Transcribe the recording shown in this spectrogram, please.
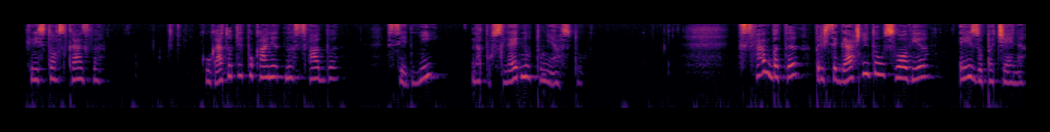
Христос казва Когато те поканят на сватба, седни на последното място. Сватбата при сегашните условия е изопачена.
